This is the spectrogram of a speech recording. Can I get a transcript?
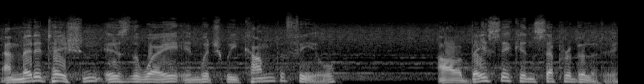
And meditation is the way in which we come to feel our basic inseparability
